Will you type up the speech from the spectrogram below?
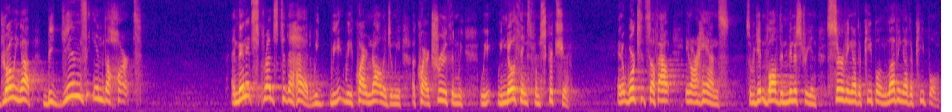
Growing up begins in the heart. And then it spreads to the head. We, we, we acquire knowledge and we acquire truth and we, we, we know things from Scripture. And it works itself out in our hands. So we get involved in ministry and serving other people and loving other people.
